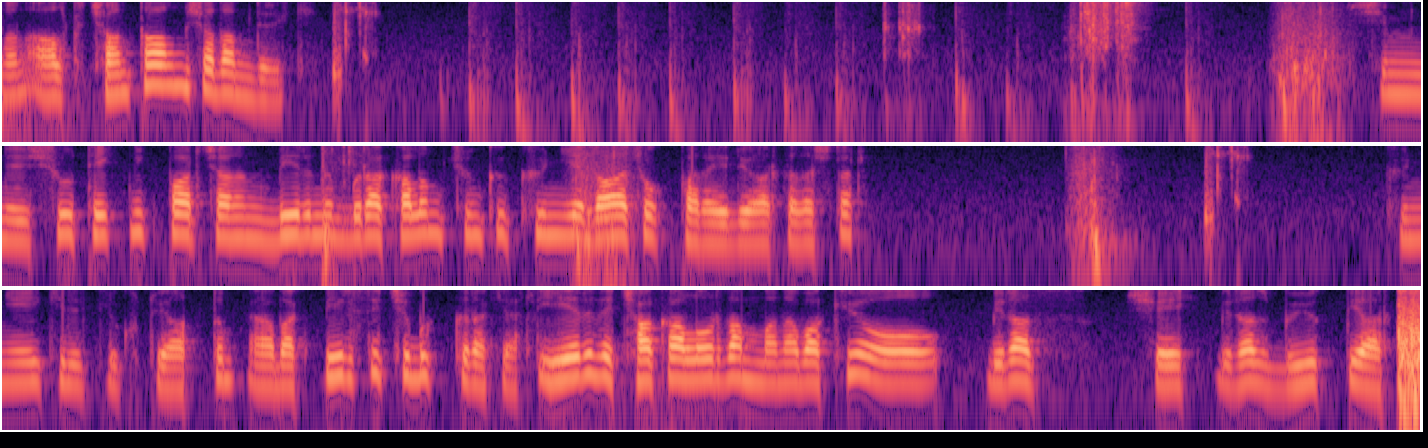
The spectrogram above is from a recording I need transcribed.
Lan altı çanta almış adam direkt. Şimdi şu teknik parçanın birini bırakalım çünkü künye daha çok para ediyor arkadaşlar. Künyeyi kilitli kutuya attım. Ya bak birisi çıbık kraker. Diğeri de çakal oradan bana bakıyor. O biraz şey biraz büyük bir arkadaş.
